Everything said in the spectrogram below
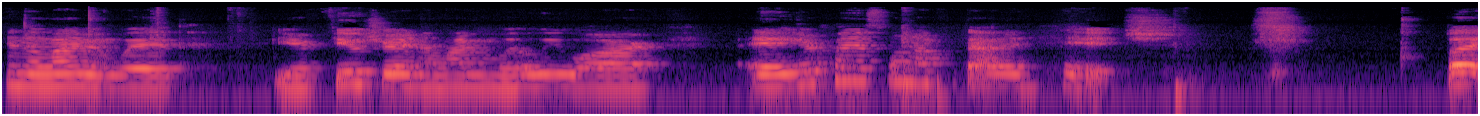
in alignment with your future, in alignment with who you are, and your plans going off without a hitch. But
